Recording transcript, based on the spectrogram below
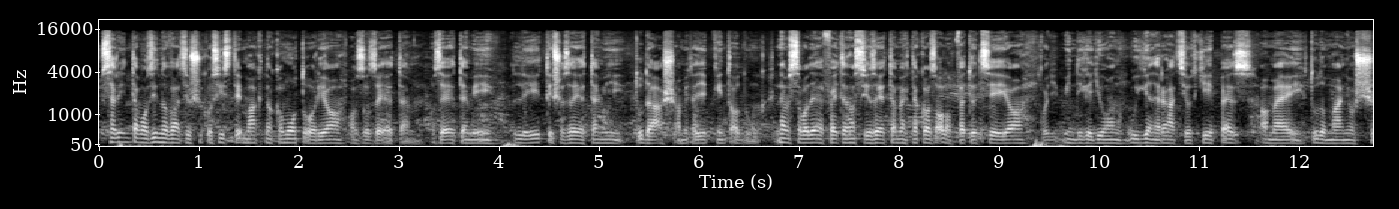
Szerintem az innovációs ökoszisztémáknak a motorja az az egyetem. Az egyetemi lét és az egyetemi tudás, amit egyébként adunk. Nem szabad elfejteni azt, hogy az egyetemeknek az alapvető célja, hogy mindig egy olyan új generációt képez, amely tudományos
